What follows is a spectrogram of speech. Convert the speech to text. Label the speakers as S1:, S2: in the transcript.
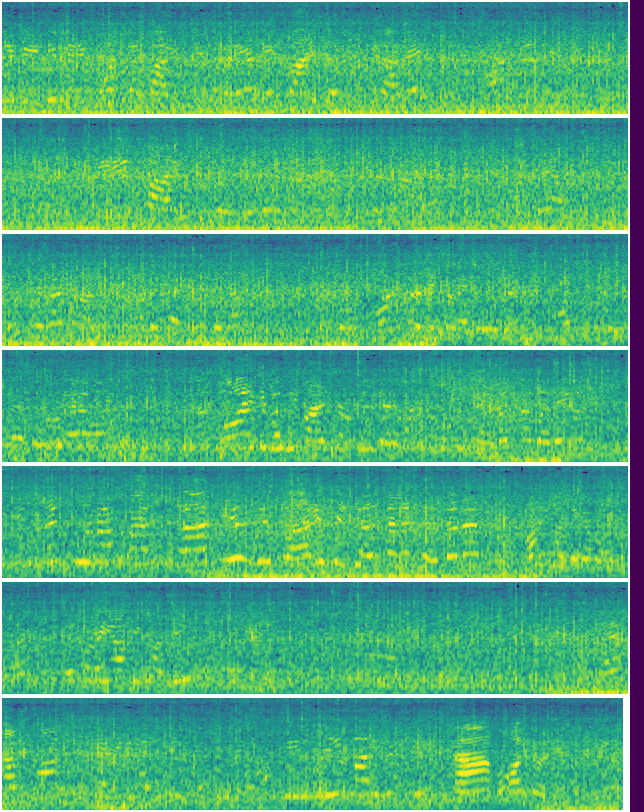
S1: गई थी मेरी बहुत बड़ी बारिश तो मैंने कहा तेज बारिश है तो फिर आ गए और तेज बारिश हुई है और मैं अपनी उस जगह जा रही हूँ और बैठने जगह बहुत मज़े का वैसे हो रहा है बहुत मज़े का वैसे हो रहा है और और की बस ये बारिश अपनी रहमत हो रहमत ना बने इसमें पूरा रात इस बारिश से झलता ना झलता ना बहुत मज़े का मौसम है मैं थोड़ा यहाँ दिखाती हूँ मैं आपको इस तरह दिखाती हूँ फील हो रही है बारिश अपनी
S2: हाँ बहुत हो रही है
S1: बारिश।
